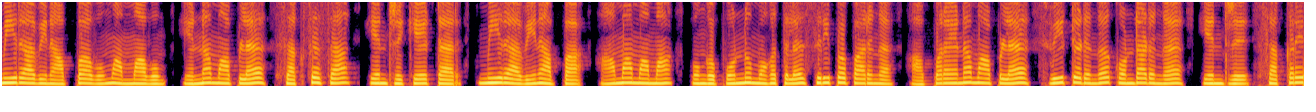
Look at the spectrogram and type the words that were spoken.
மீராவின் அப்பாவும் அம்மாவும் என்ன மாப்ள சக்சஸா? என்று கேட்டார். மீராவின் அப்பா ஆமா மாமா உங்க பொண்ணு முகத்துல சிரிப்ப பாருங்க. அப்புறம் என்ன மாப்பிள? ஸ்வீட் எடுங்க கொண்டாடுங்க என்று சர்க்கரை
